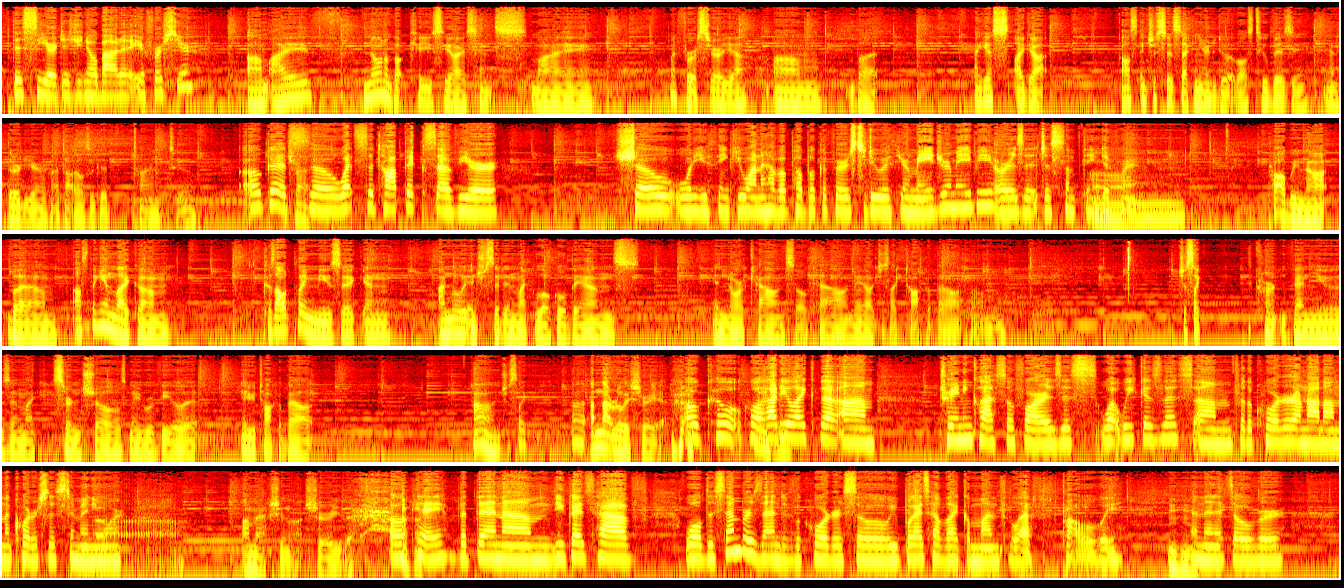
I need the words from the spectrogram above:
this year? Did you know about it your first year? Um, I've known about KUCI since my my first year, yeah. Um, but I guess I got I was interested second year to do it, but I was too busy. And third year, I thought it was a good time to. Oh, good. try. So what's the topics of your show? What do you think you want to have a public affairs to do with your major, maybe? Or is it just something different? Um, probably not, but um, I was thinking like um, cause I would play music and I'm really interested in like local bands in NorCal and SoCal, and maybe I'll just like talk about um, just like current venues and like certain shows, maybe review it, maybe talk about, I don't know, just like uh, I'm not really sure yet. oh, cool, cool. How do you like the um, training class so far? Is this, what week is this um, for the quarter? I'm not on the quarter system anymore. Uh, I'm actually not sure either. okay, but then um, you guys have, well, December's the end of the quarter, so you guys have like a month left probably, Mhm. and then it's over.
